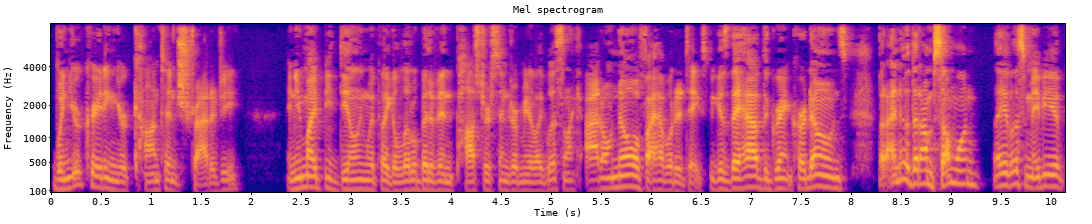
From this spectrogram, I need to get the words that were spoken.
when you're creating your content strategy, and you might be dealing with like a little bit of imposter syndrome. You're like, listen, like, I don't know if I have what it takes because they have the Grant Cardones, but I know that I'm someone. Hey, listen, maybe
